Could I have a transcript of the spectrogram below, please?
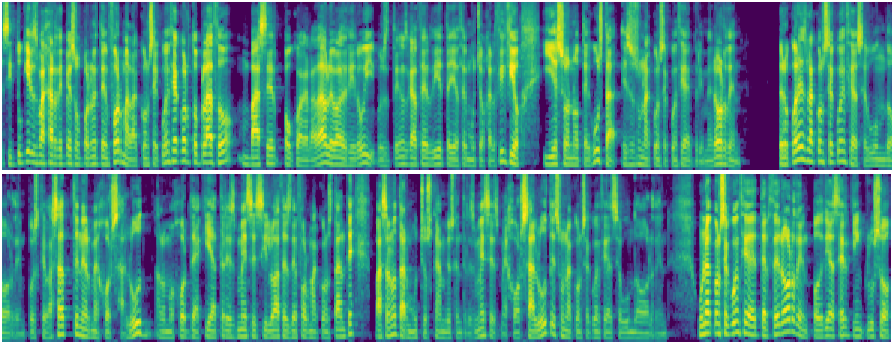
si tú quieres bajar de peso ponerte en forma, la consecuencia a corto plazo va a ser poco agradable. Va a decir, uy, pues tienes que hacer dieta y hacer mucho ejercicio y eso no te gusta. Eso es una consecuencia de primer orden. Pero ¿cuál es la consecuencia de segundo orden? Pues que vas a tener mejor salud. A lo mejor de aquí a tres meses, si lo haces de forma constante, vas a notar muchos cambios en tres meses. Mejor salud es una consecuencia de segundo orden. Una consecuencia de tercer orden podría ser que incluso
